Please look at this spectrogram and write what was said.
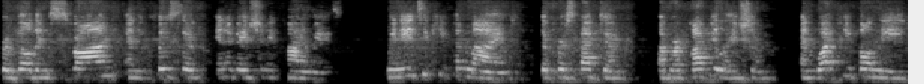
for building strong and inclusive innovation economies, we need to keep in mind the perspective of our population and what people need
